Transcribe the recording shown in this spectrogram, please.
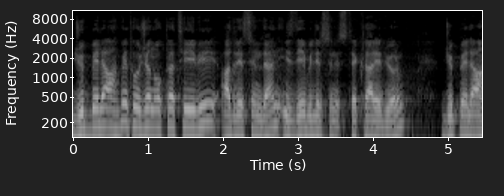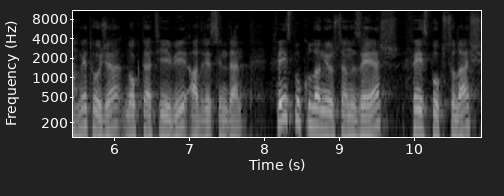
cübbeliahmethoca.tv adresinden izleyebilirsiniz. Tekrar ediyorum. cübbeliahmethoca.tv adresinden. Facebook kullanıyorsanız eğer Facebook slash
